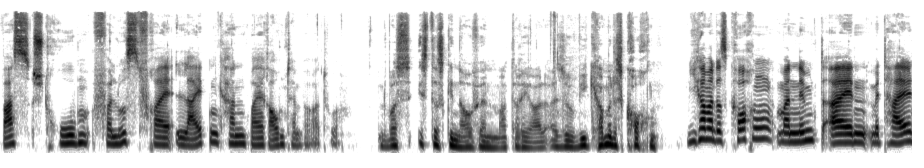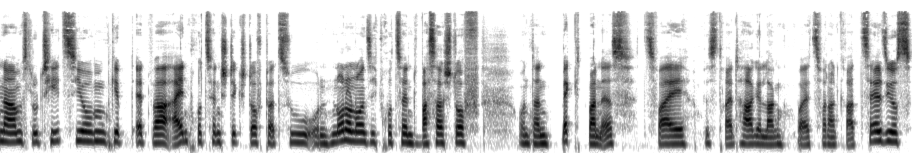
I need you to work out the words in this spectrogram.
was Strom verlustfrei leiten kann bei Raumtemperatur. Und was ist das genau für ein Material? Also wie kann man das kochen? Wie kann man das kochen? Man nimmt ein Metall namens Lutetium, gibt etwa 1% Stickstoff dazu und 99% Wasserstoff und dann bäckt man es zwei bis drei Tage lang bei 200 Grad Celsius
